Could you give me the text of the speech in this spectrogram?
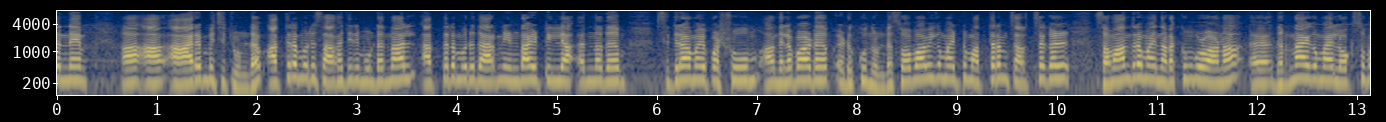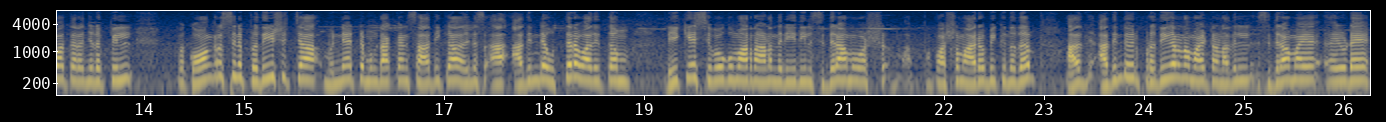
തന്നെ ആരംഭിച്ചിട്ടുണ്ട്. അത്തരമൊരു സാഹചര്യം ഉണ്ടെന്നാൽ അത്തരമൊരു ധാരണ ഉണ്ടായിട്ടില്ല എന്നത് സിദ്ധരാമയ്യ പക്ഷവും ആ നിലപാട് എടുക്കുന്നുണ്ട്. സ്വാഭാവികമായിട്ടും അത്തരം ചർച്ചകൾ സമാന്തരമായി നടക്കുമ്പോഴാണ് നിർണായകമായ ലോക്സഭാ തെരഞ്ഞെടുപ്പിൽ കോൺഗ്രസിന് പ്രതീക്ഷിച്ച മുന്നേറ്റം ഉണ്ടാക്കാൻ സാധിക്കാതെ അതിന് അതിന്റെ ഉത്തരവാദിത്തം ഡി കെ ശിവകുമാറിനാണെന്ന രീതിയിൽ സിദ്ധരാമ പക്ഷ- ആരോപിക്കുന്നത്. അതിന്റെ ഒരു പ്രതികരണമായിട്ടാണ്. അതിൽ സിദ്ധരാമയ്യയുടെ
